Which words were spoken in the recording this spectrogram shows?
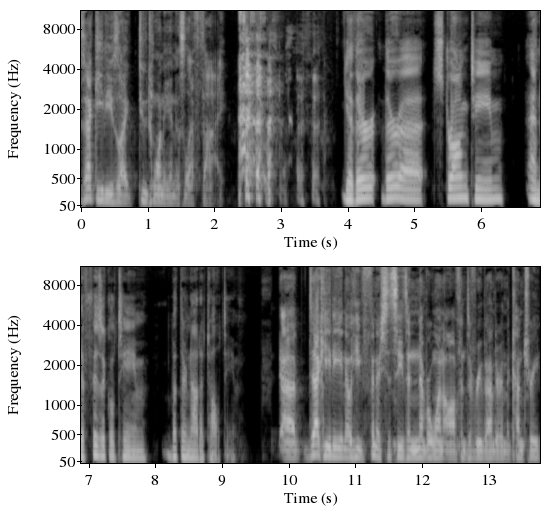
Zach Edey's like two twenty in his left thigh. yeah, they're they're a strong team and a physical team, but they're not a tall team. Uh, Zach Edey, you know, he finished the season number one offensive rebounder in the country.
